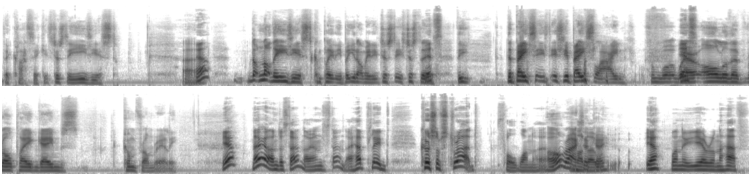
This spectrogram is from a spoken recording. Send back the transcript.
the classic. It's just the easiest. yeah. Not not the easiest completely, but you know what I mean. It just it's just the Yes. the the base. It's, it's your baseline from where, where Yes. all of the role playing games come from, really. Yeah, no, I understand. I understand. I have played Curse of Strahd for one. Uh, Oh, right, about a- okay. Yeah, one year and a half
